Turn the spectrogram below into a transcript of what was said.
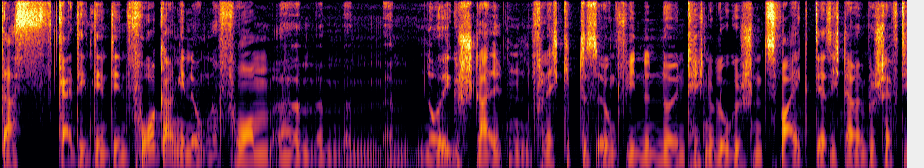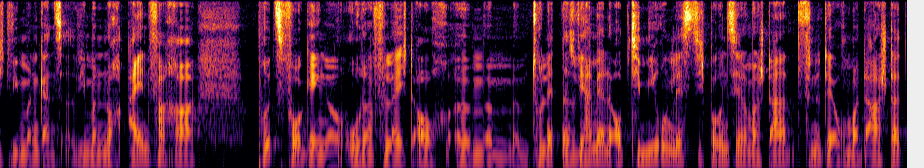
das, den, den, den Vorgang in irgendeiner Form ähm, ähm, ähm, neu gestalten. Vielleicht gibt es irgendwie einen neuen technologischen Zweig, der sich damit beschäftigt, wie man ganz, wie man noch einfacher Putzvorgänge oder vielleicht auch ähm, ähm, Toiletten. Also wir haben ja eine Optimierung, lässt sich bei uns ja immer statt, findet ja auch immer da statt,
